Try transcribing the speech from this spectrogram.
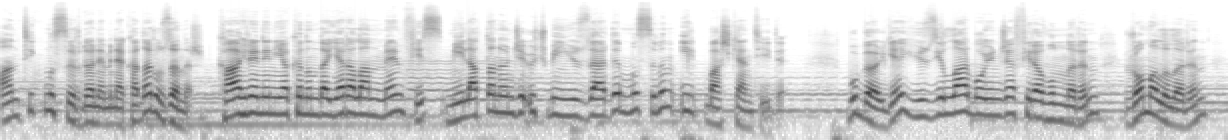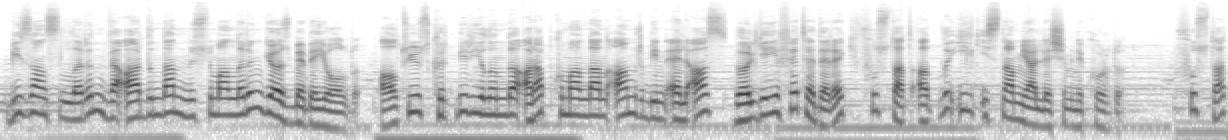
Antik Mısır dönemine kadar uzanır. Kahire'nin yakınında yer alan Memphis, M.Ö. 3100'lerde Mısır'ın ilk başkentiydi. Bu bölge yüzyıllar boyunca Firavunların, Romalıların, Bizanslıların ve ardından Müslümanların göz bebeği oldu. 641 yılında Arap kumandan Amr bin el-As bölgeyi fethederek Fustat adlı ilk İslam yerleşimini kurdu. Fustat,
